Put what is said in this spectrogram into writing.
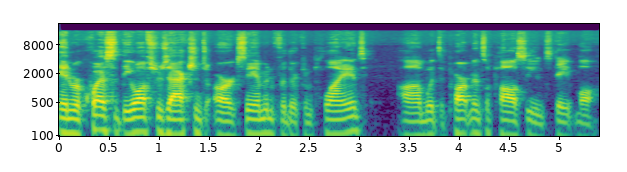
and request that the officers' actions are examined for their compliance um, with departmental policy and state law.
